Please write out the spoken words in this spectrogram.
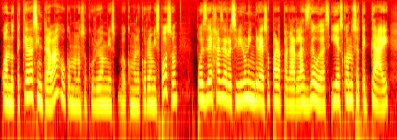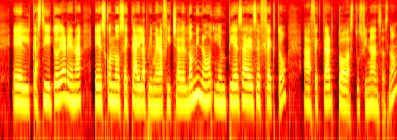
cuando te quedas sin trabajo, como nos ocurrió a mi, como le ocurrió a mi esposo, pues dejas de recibir un ingreso para pagar las deudas y es cuando se te cae el castillito de arena, es cuando se cae la primera ficha del dominó y empieza ese efecto a afectar todas tus finanzas, ¿no?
